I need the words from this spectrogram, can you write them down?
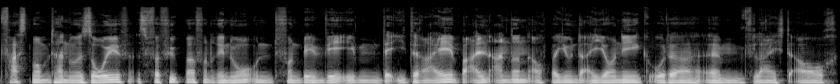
fast momentan nur Zoe ist verfügbar von Renault und von BMW eben der i3. Bei allen anderen, auch bei Hyundai Ioniq oder ähm, vielleicht auch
